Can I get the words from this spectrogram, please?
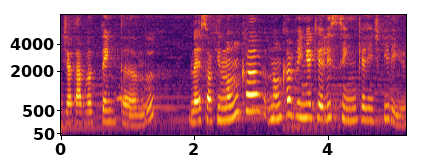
gente já tava tentando, né? Só que nunca, nunca vinha aquele sim que a gente queria.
